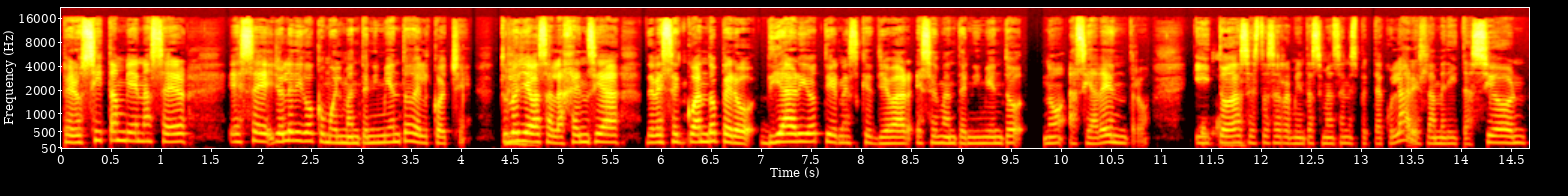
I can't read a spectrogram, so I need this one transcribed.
pero sí también hacer ese, yo le digo como el mantenimiento del coche. Tú lo llevas a la agencia de vez en cuando, pero diario tienes que llevar ese mantenimiento, ¿no? Hacia adentro. Y todas estas herramientas se me hacen espectaculares. La meditación,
